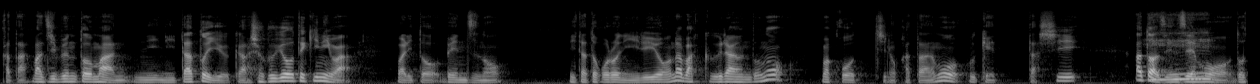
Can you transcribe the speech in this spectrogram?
方、まあ、自分とまあに似たというか職業的には割とベン図の似たところにいるようなバックグラウンドの、まあ、コーチの方も受けたしあとは全然もうど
